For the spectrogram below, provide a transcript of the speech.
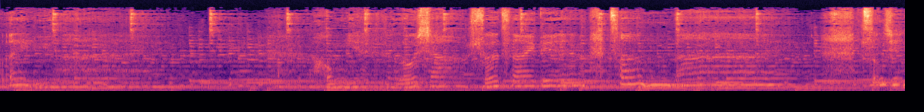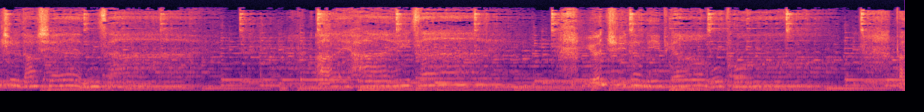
回来。红叶落下，色彩变苍白。从前直到现在，爱还在，远去的你漂泊白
